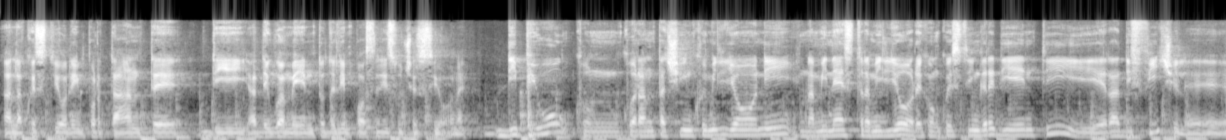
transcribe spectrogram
alla questione importante di adeguamento delle imposte di successione. Di più, con 45 milioni, una minestra migliore con questi ingredienti era difficile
